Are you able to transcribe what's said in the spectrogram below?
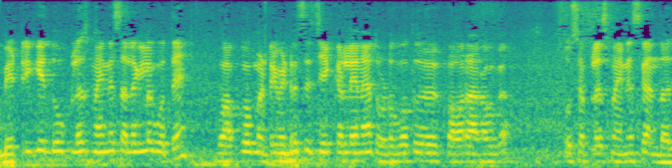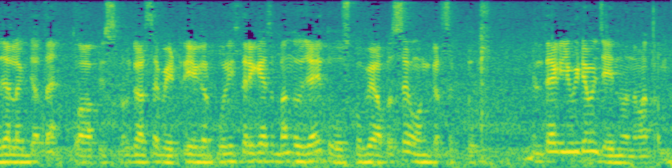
बैटरी के दो प्लस माइनस अलग अलग होते हैं। वो आपको मल्टीमीटर से चेक कर लेना है, थोड़ा बहुत पावर आ रहा होगा। उससे प्लस माइनस का अंदाज़ा लग जाता है। तो आप इस प्रकार से बैटरी अगर पूरी तरीके से बंद हो जाए तो उसको भी आपस से ऑन कर सकते हो। मिलते हैं अगली वीडियो में। जय हिंद, वंदे मातरम।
